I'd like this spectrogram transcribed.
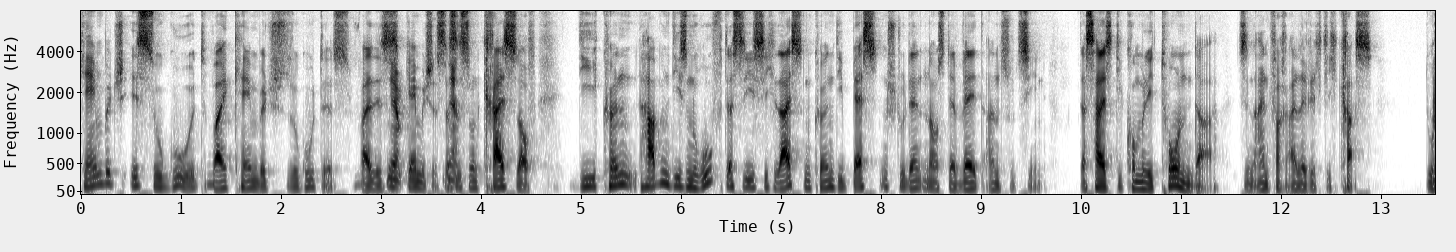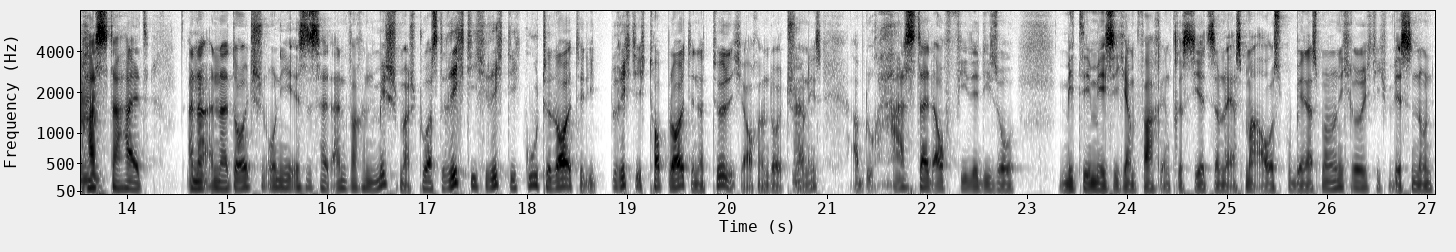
Cambridge ist so gut, weil Cambridge so gut ist, weil es ja. Cambridge ist. Das ja. ist so ein Kreislauf die können, haben diesen Ruf, dass sie es sich leisten können, die besten Studenten aus der Welt anzuziehen. Das heißt, die Kommilitonen da sind einfach alle richtig krass. Du mhm. hast da halt, an einer, an einer, deutschen Uni ist es halt einfach ein Mischmasch. Du hast richtig, richtig gute Leute, die richtig top Leute, natürlich auch an deutschen ja. Unis, aber du hast halt auch viele, die so mittelmäßig am Fach interessiert sind und erstmal ausprobieren, erstmal noch nicht richtig wissen und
